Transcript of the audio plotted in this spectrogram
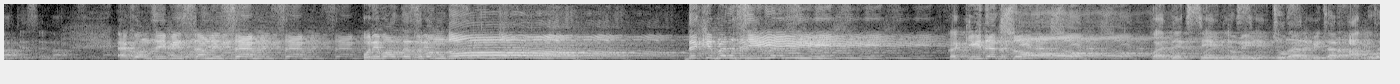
না এখন যে বিশ্রাম নিচ্ছেন উনি বলতেছে বন্ধু দেখি ফেলছি। কি দেখছ? দেখছি? তুমি চুলার ভিতর আগুন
